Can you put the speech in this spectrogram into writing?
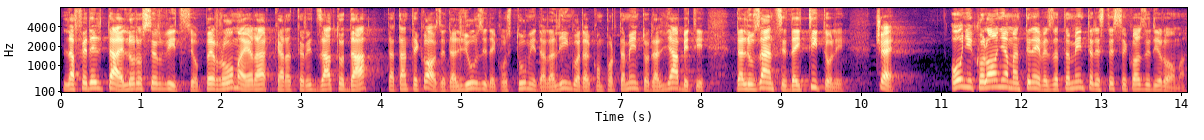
la fedeltà e il loro servizio per Roma era caratterizzato da, da, tante cose, dagli usi, dai costumi, dalla lingua, dal comportamento, dagli abiti, dalle usanze, dai titoli. Cioè, ogni colonia manteneva esattamente le stesse cose di Roma.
